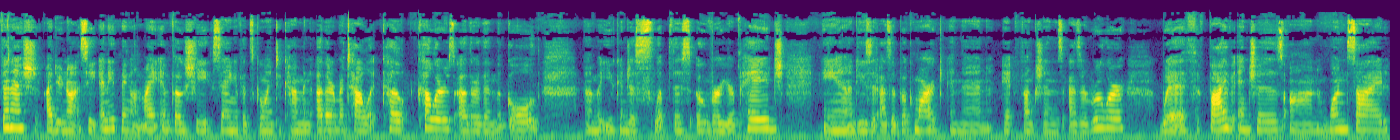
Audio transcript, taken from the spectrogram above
finish. I do not see anything on my info sheet saying if it's going to come in other metallic co colors other than the gold. Um, but you can just slip this over your page and use it as a bookmark and then it functions as a ruler with five inches on one side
